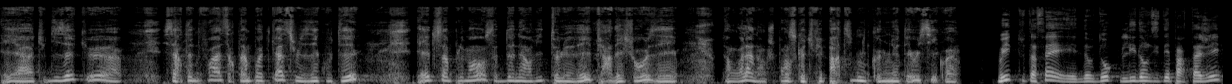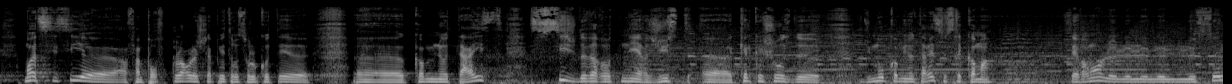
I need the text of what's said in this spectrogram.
Et euh, tu disais que certaines fois, certains podcasts, tu les écoutais et tout simplement, ça te donnait envie de te lever, faire des choses. Et donc voilà, donc je pense que tu fais partie d'une communauté aussi, quoi. Oui, tout à fait. Et donc l'identité partagée. Moi, si, si, euh, enfin pour clore le chapitre sur le côté euh, euh, communautariste, si je devais retenir juste quelque chose de du mot communautariste, ce serait commun. C'est vraiment le, le, le, le, seul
